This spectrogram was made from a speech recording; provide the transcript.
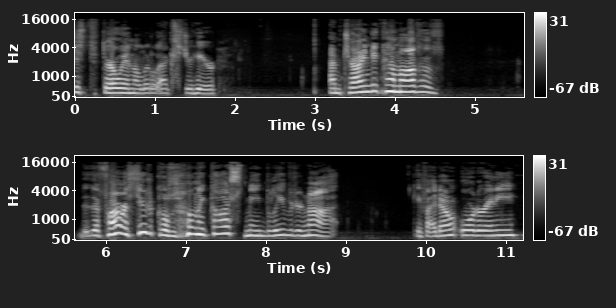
just to throw in a little extra here, I'm trying to come off of the pharmaceuticals only cost me, believe it or not, if I don't order any,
